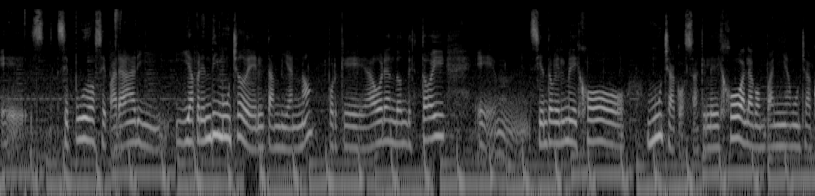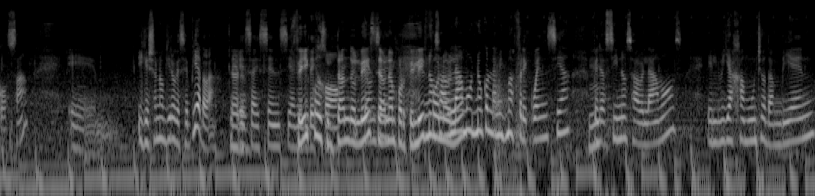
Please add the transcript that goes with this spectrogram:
eh, se pudo separar y, aprendí mucho de él también, ¿no? Porque ahora en donde estoy em, siento que él me dejó mucha cosa, que le dejó a la compañía mucha cosa. Em, y que yo no quiero que se pierda esa esencia que dejó. consultándole? ¿Se hablan por teléfono? Nos hablamos, no, con la misma frecuencia, mm. pero sí nos hablamos. Él viaja mucho también.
